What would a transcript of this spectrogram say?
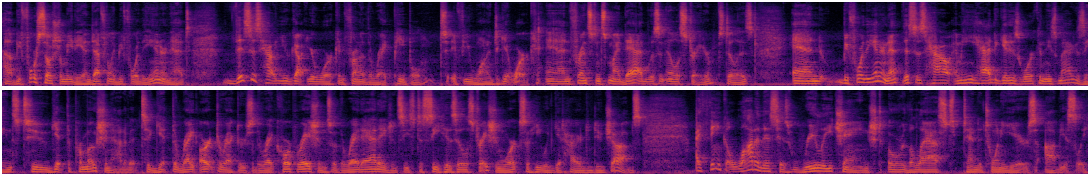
uh, before social media and definitely before the internet, this is how you got your work in front of the right people to, if you wanted to get work. And for instance, my dad was an illustrator, still is. And before the internet, this is how, I mean, he had to get his work in these magazines to get the promotion out of it, to get the right art directors or the right corporations or the right ad agencies to see his illustration work so he would get hired to do jobs. I think a lot of this has really changed over the last 10 to 20 years, obviously.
